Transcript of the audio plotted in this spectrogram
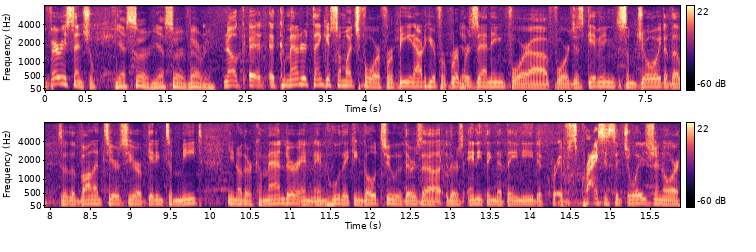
very essential. Yes, sir. Yes, sir. Very. Now, Commander, thank you so much for, for being out here, for representing, yes. for for just giving some joy to the to the volunteers here of getting to meet, you know, know their commander and, and who they can go to if there's a if there's anything that they need, if it's a crisis situation or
